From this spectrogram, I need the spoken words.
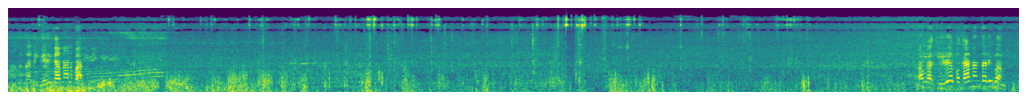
Mana tadi kiri kanan pak? Bang nggak kiri apa kanan tadi bang?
